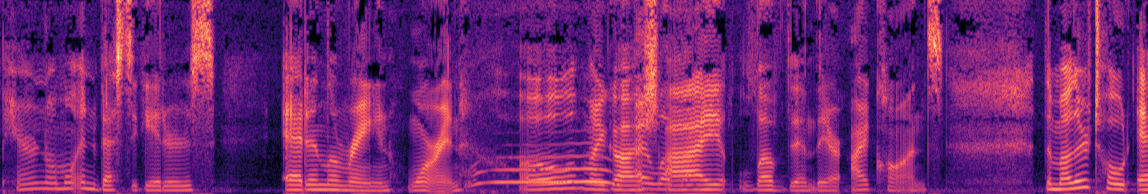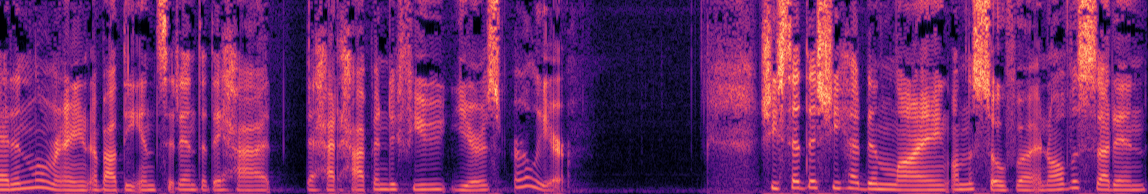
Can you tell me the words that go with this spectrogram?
paranormal investigators Ed and Lorraine Warren. Oh my gosh, I love I love them. They are icons. The mother told Ed and Lorraine about the incident that they had that had happened a few years earlier. She said that she had been lying on the sofa and all of a sudden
